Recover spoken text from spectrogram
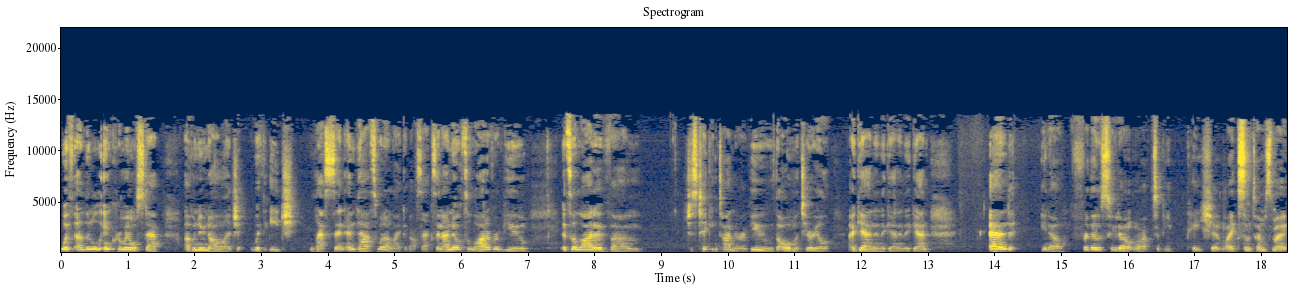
with a little incremental step of new knowledge with each lesson. And that's what I like about Saxon. I know it's a lot of review. It's a lot of um, just taking time to review the old material again and again and again. And, you know, for those who don't want to be patient. Like sometimes my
